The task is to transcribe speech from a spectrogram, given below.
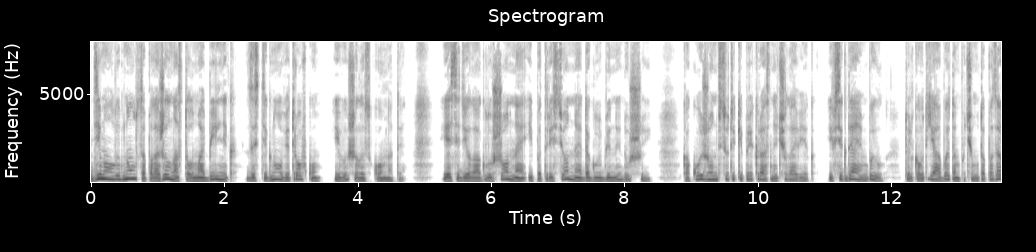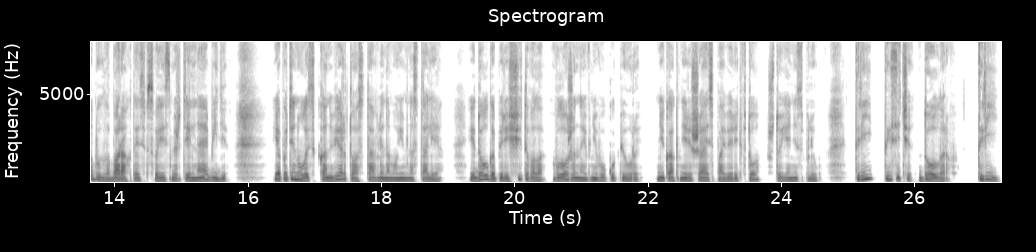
Дима улыбнулся, положил на стол мобильник, застегнул ветровку и вышел из комнаты. Я сидела оглушенная и потрясенная до глубины души. Какой же он все таки прекрасный человек. И всегда им был. Только вот я об этом почему-то позабыла, барахтаясь в своей смертельной обиде. Я потянулась к конверту, оставленному им на столе, и долго пересчитывала вложенные в него купюры, никак не решаясь поверить в то, что я не сплю. Три тысячи долларов. Три.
